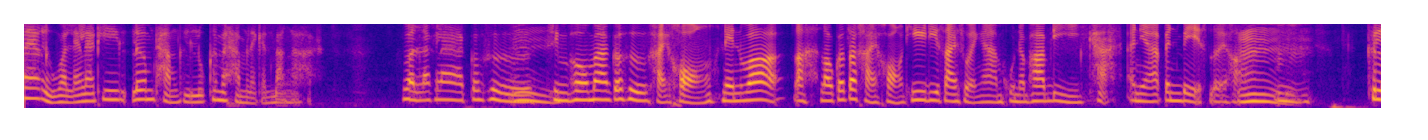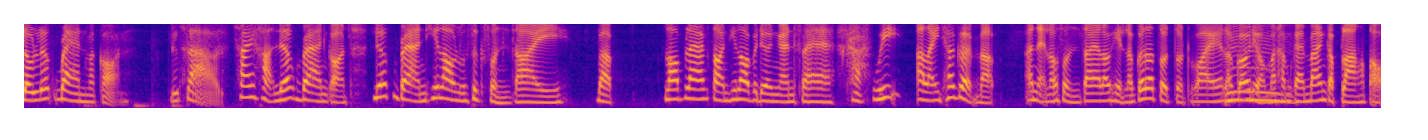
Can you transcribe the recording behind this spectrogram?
แรก ๆ หรือวันแรก ๆ ที่เริ่มทำคือลุกขึ้นมาทำอะไรกันบ้างอะค่ะ วันแรก ๆก็คืออมซิมเ l ิลมากก็คือขายของ เน้นว่าอะเราก็จะขายของที่ดีไซน์สวยงามคุณภาพดีค่ะ อันเนี้ยเป็นเบสเลยค่ะอืมอืมคือเราเลือกแบรนด์มาก่อน หรือเปล่า ใช่ค่ะ เลือกแบรนด์ก่อน เลือกแบรนด์ที่เรารู้สึกสนใจ แบบรอบแรกตอนที่เราไปเดินงานแฟร์ค่ะวิอะไรถ้าเกิดแบบ อันไหนเราสนใจเราเห็นเราก็จะจดจดๆไว้ แล้วก็อืมเดี๋ยวมาทำการบ้านกับปรางต่อ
